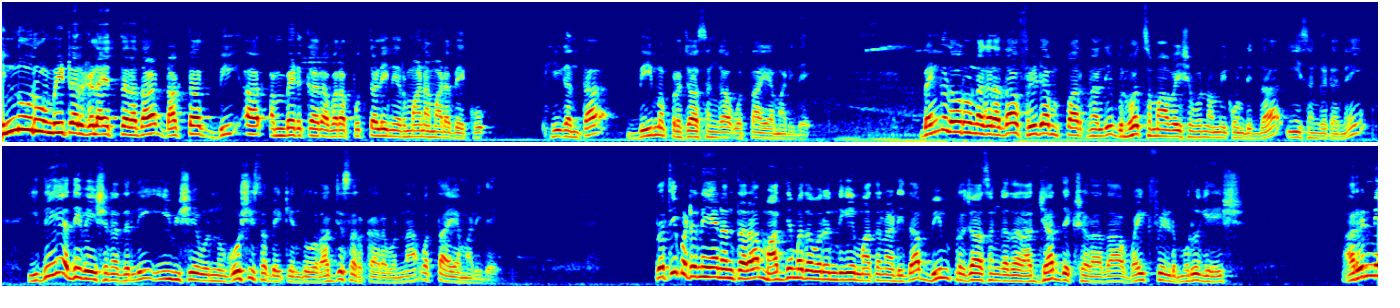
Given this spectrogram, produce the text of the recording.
ಇನ್ನೂರು ಮೀಟರ್ಗಳ ಎತ್ತರದ ಡಾಕ್ಟರ್ ಬಿ ಆರ್ ಅಂಬೇಡ್ಕರ್ ಅವರ ಪುತ್ಥಳಿ ನಿರ್ಮಾಣ ಮಾಡಬೇಕು. ಹೀಗಂತ ಭೀಮ ಪ್ರಜಾಸಂಘ ಒತ್ತಾಯ ಮಾಡಿದೆ. ಬೆಂಗಳೂರು ನಗರದ ಫ್ರೀಡಂ ಪಾರ್ಕ್ನಲ್ಲಿ ಬೃಹತ್ ಸಮಾವೇಶವನ್ನು ಹಮ್ಮಿಕೊಂಡಿದ್ದ ಈ ಸಂಘಟನೆ ಇದೇ ಅಧಿವೇಶನದಲ್ಲಿ ಈ ವಿಷಯವನ್ನು ಘೋಷಿಸಬೇಕೆಂದು ರಾಜ್ಯ ಸರ್ಕಾರವನ್ನು ಒತ್ತಾಯ ಮಾಡಿದೆ. ಪ್ರತಿಭಟನೆಯ ನಂತರ ಮಾಧ್ಯಮದವರೊಂದಿಗೆ ಮಾತನಾಡಿದ ಭೀಮ್ ಪ್ರಜಾಸಂಘದ ರಾಜ್ಯಾಧ್ಯಕ್ಷರಾದ ವೈಟ್ಫೀಲ್ಡ್ ಮುರುಗೇಶ್ ಅರಣ್ಯ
